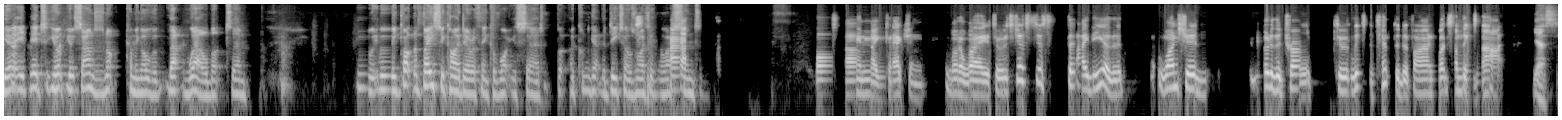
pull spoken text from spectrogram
Yeah, it, it your, your sound is not coming over that well, but um, we, we got the basic idea, I think, of what you said, but I couldn't get the details right at the last sentence. and my connection went away. So it's just just the idea that one should go to the trouble to at least attempt to define what something's not, yes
